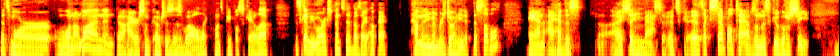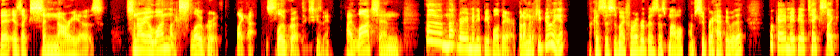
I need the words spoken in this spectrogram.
that's more one on one and going to hire some coaches as well. Like once people scale up, it's going to be more expensive. I was like, okay, how many members do I need at this level? And I have this, I say massive. It's, it's like several tabs on this Google sheet that is like scenarios. Scenario one, like slow growth, like uh, slow growth, excuse me. I launch and uh, not very many people there, but I'm going to keep doing it because this is my forever business model. I'm super happy with it. Okay, maybe it takes like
